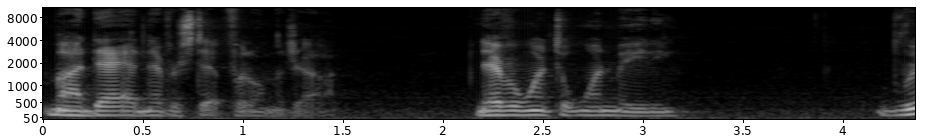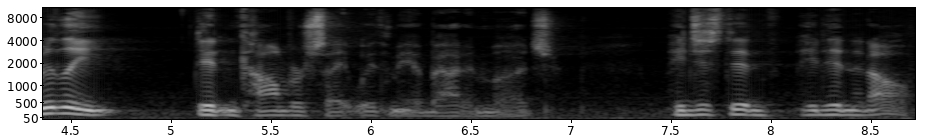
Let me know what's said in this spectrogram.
my dad never stepped foot on the job. Never went to one meeting. Really didn't conversate with me about it much. He just didn't. He didn't at all.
